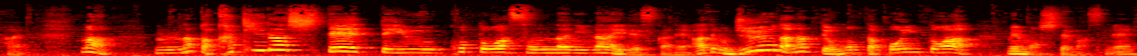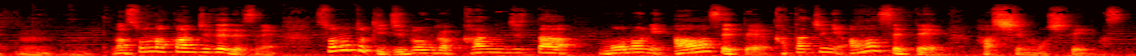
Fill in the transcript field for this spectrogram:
はい。まあ、なんか書き出してっていうことはそんなにないですかね。あ、でも重要だなって思ったポイントはメモしてますね。うん。まあ、そんな感じでですね、その時自分が感じたものに合わせて、形に合わせて発信もしています。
